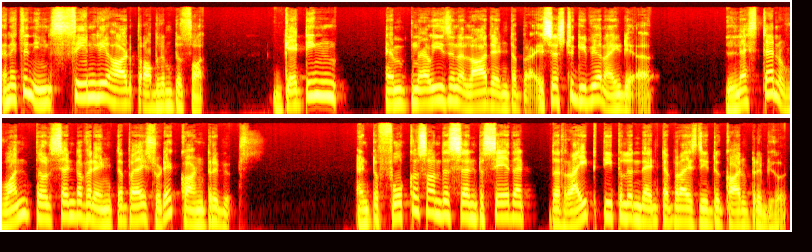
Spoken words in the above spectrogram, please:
And it's an insanely hard problem to solve. Getting employees in a large enterprise, just to give you an idea, less than 1% of an enterprise today contributes. and to focus on this and to say that the right people in the enterprise need to contribute,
